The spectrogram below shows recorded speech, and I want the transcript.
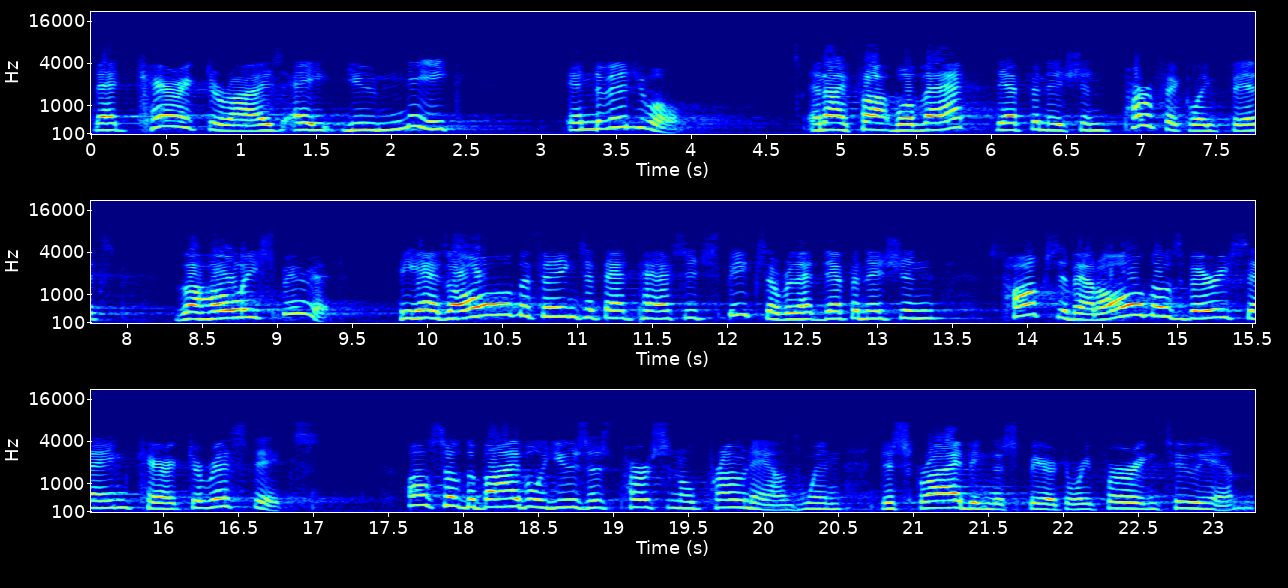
that characterize a unique individual. And I thought, well, that definition perfectly fits the Holy Spirit. He has all the things that that passage speaks over. That definition talks about all those very same characteristics. Also, the Bible uses personal pronouns when describing the Spirit or referring to Him.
